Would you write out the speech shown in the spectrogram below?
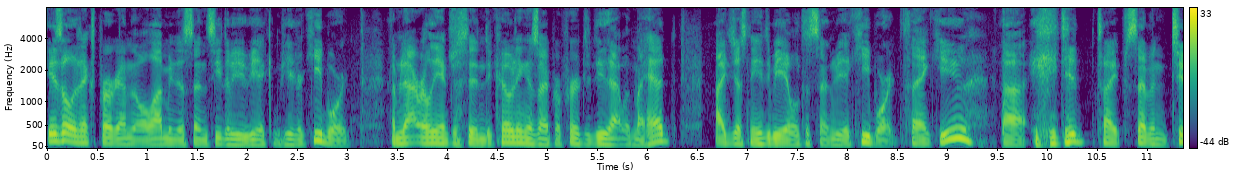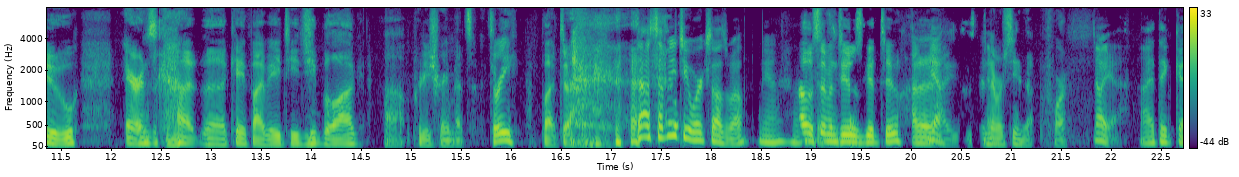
is a Linux program that will allow me to send CW via computer keyboard. I'm not really interested in decoding as I prefer to do that with my head. I just need to be able to send via keyboard. Thank you. Uh, he did type 7.2. Aaron's got the K5ATG blog. Uh, pretty sure he meant 7.3, but uh, no, 72 works as well. Yeah. oh, 7.2 is good too. I don't Yeah. know. I've never seen that before. Oh, yeah. I think uh,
